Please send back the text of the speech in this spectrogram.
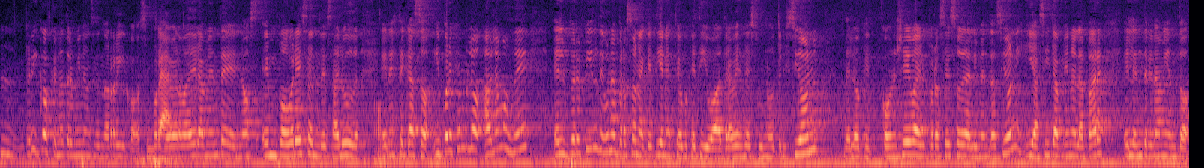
Hmm, ricos que no terminan siendo ricos, porque claro. verdaderamente nos empobrecen de salud oh. en este caso. Y por ejemplo, hablamos de el perfil de una persona que tiene este objetivo a través de su nutrición, de lo que conlleva el proceso de alimentación y así también a la par el entrenamiento.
